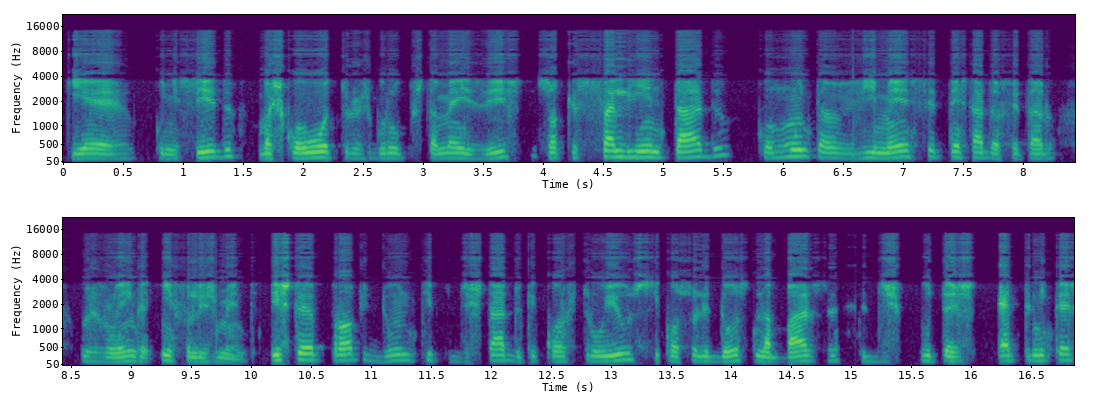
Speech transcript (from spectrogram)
que é conhecido, mas com outros grupos também existe, só que salientado com muita veemência tem estado a afetar os Rohingya, infelizmente. Isto é próprio de um tipo de Estado que construiu-se e consolidou-se na base de disputas étnicas,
